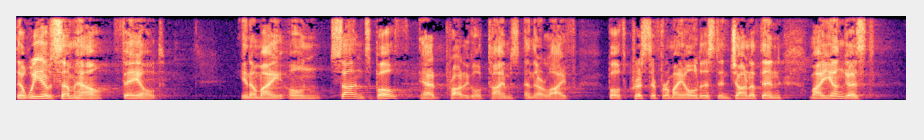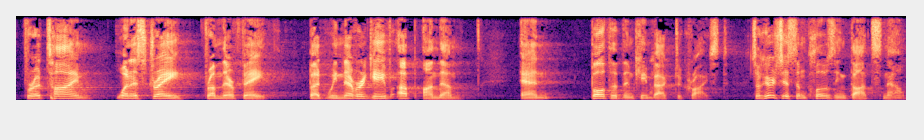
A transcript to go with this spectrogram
that we have somehow failed. You know, my own sons both had prodigal times in their life. Both Christopher, my oldest, and Jonathan, my youngest, for a time went astray from their faith, but we never gave up on them. And both of them came back to Christ. So here's just some closing thoughts now.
